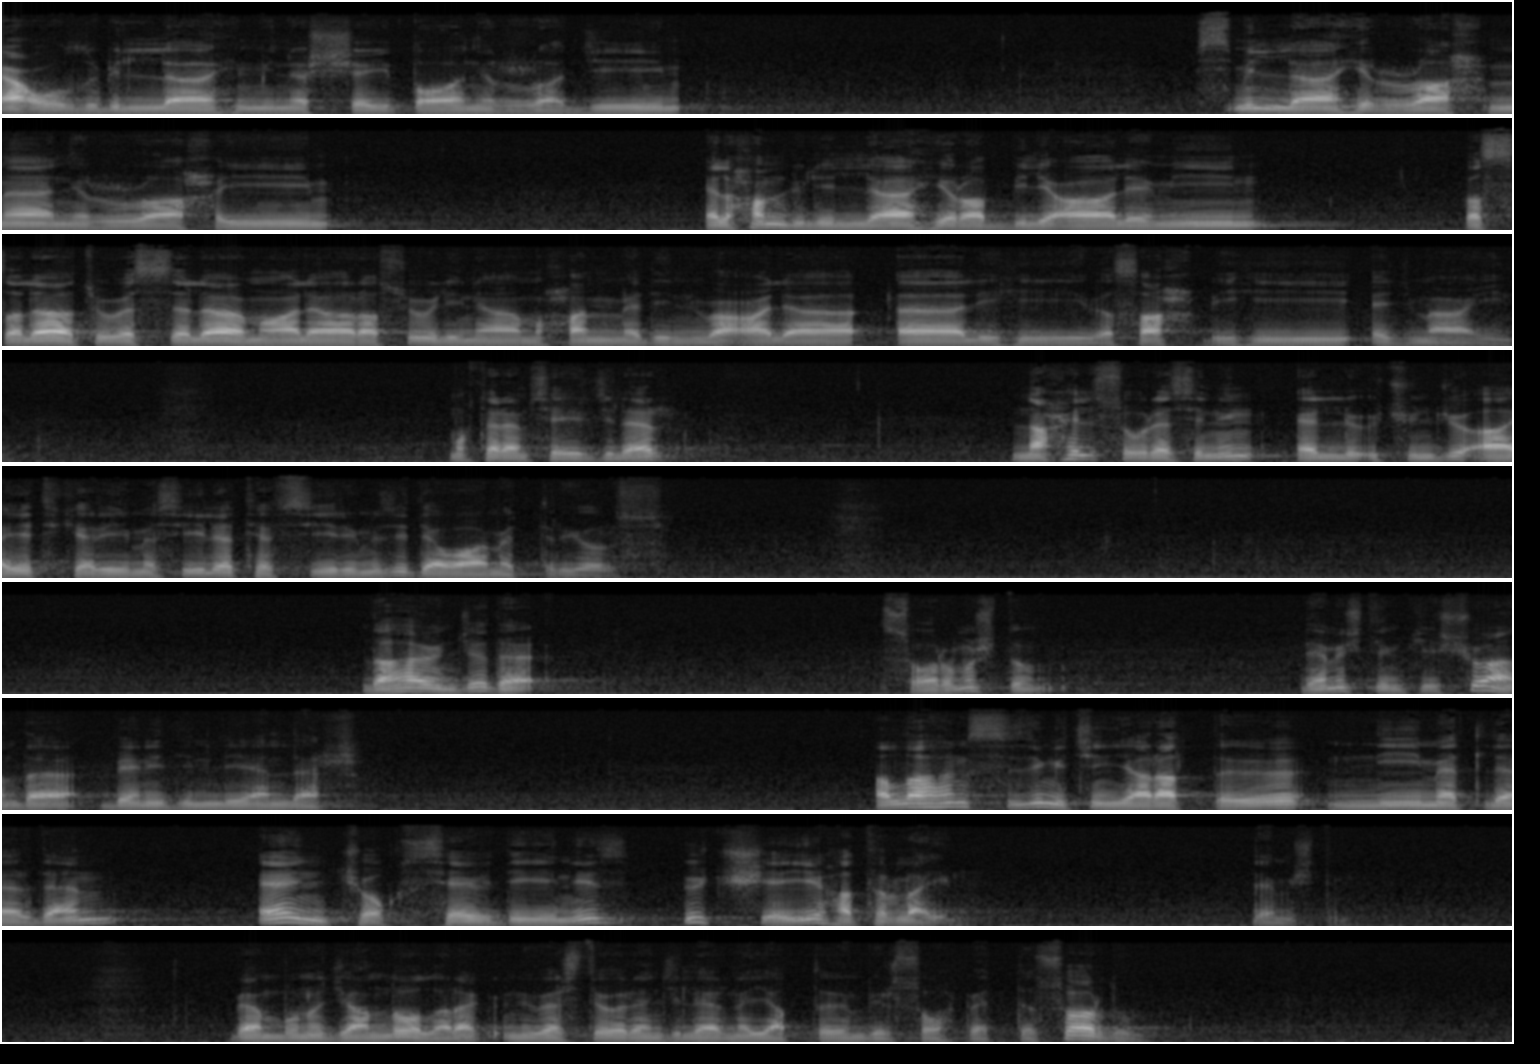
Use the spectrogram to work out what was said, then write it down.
Euzu billahi mineşşeytanirracim. Bismillahirrahmanirrahim. Elhamdülillahi Rabbil alemin. Ve salatu ve selamu ala Resulina Muhammedin ve ala alihi ve sahbihi ecmain. Muhterem seyirciler, Nahl suresinin 53. ayet-i kerimesiyle tefsirimizi devam ettiriyoruz. Daha önce de sormuştum. Demiştim ki şu anda beni dinleyenler Allah'ın sizin için yarattığı nimetlerden en çok sevdiğiniz üç şeyi hatırlayın demiştim. Ben bunu canlı olarak üniversite öğrencilerine yaptığım bir sohbette sordum.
